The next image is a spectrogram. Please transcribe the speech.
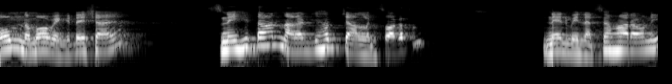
ఓం నమో వెంకటేశాయ. స్నేహిత నాలెడ్జ్ హబ్ ఛానల్కి స్వాగతం. నేను మీ నరసింహారావుని.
